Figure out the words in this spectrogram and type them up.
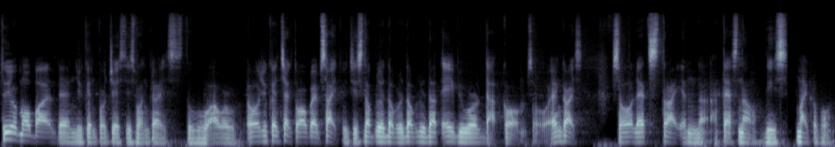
to your mobile, then you can purchase this one, guys, to our or you can check to our website, which is www.abworld.com. So and guys, so let's try and uh, test now this microphone.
